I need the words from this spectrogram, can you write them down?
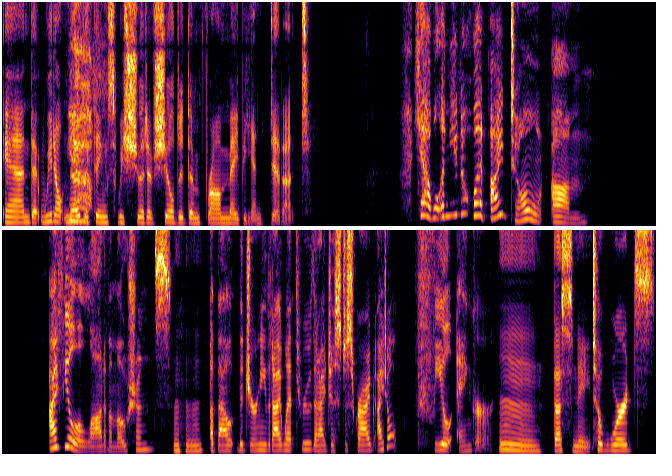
and that we don't know yeah. the things we should have shielded them from maybe and didn't yeah well and you know what i don't um I feel a lot of emotions mm-hmm. about the journey that I went through that I just described. I don't feel anger. Mm, that's neat. Towards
